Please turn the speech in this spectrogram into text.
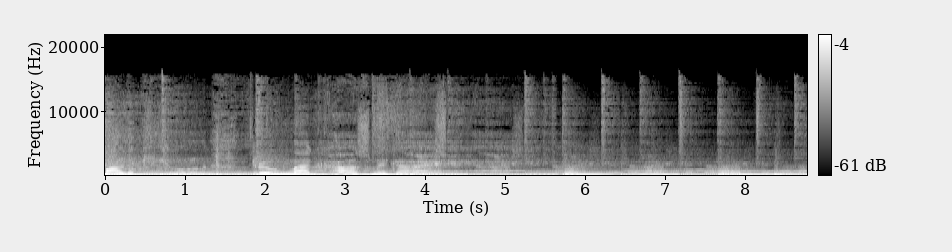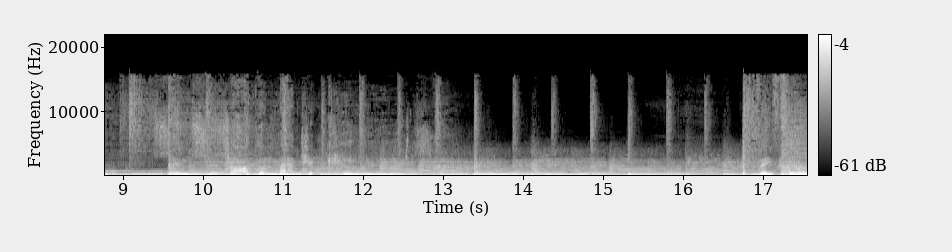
molecule through my cosmic eye. Senses are the magic keys. They fill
